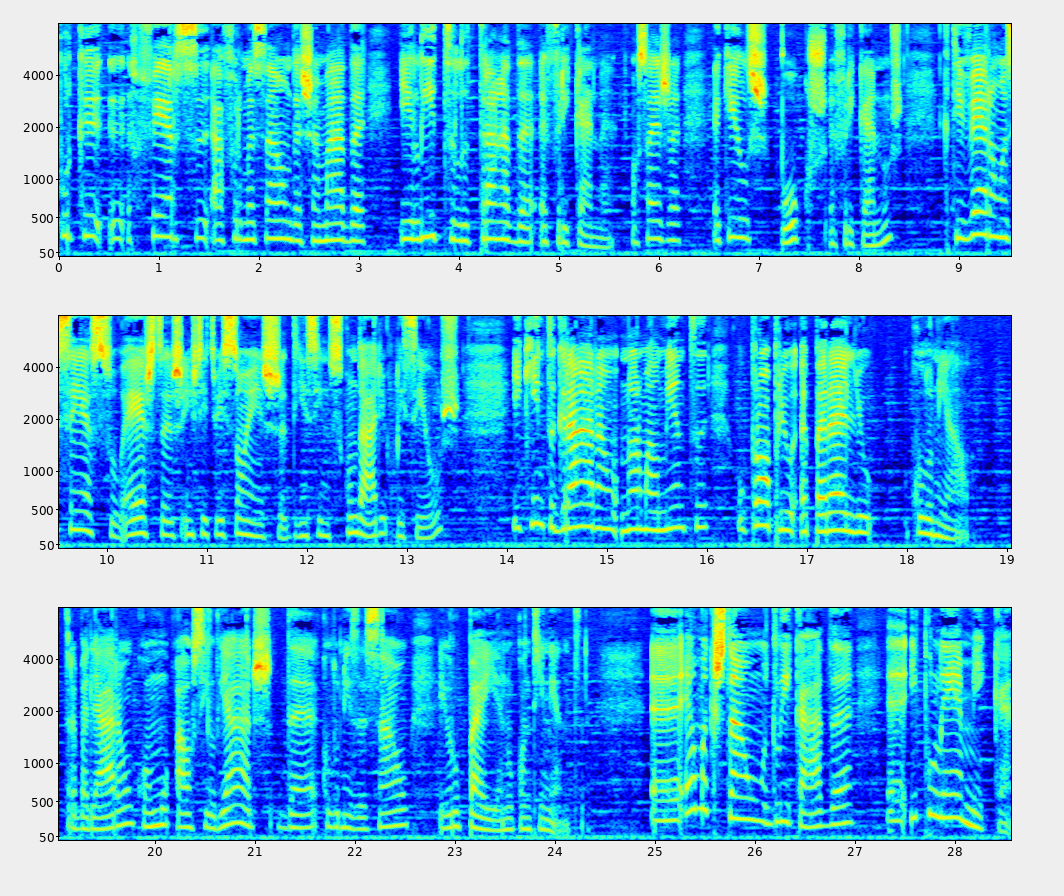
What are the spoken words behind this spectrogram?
porque eh, refere-se à formação da chamada elite letrada africana, ou seja, aqueles poucos africanos que tiveram acesso a estas instituições de ensino secundário, liceus, e que integraram normalmente o próprio aparelho colonial. Trabalharam como auxiliares da colonização europeia no continente. Eh, é uma questão delicada eh, e polémica,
